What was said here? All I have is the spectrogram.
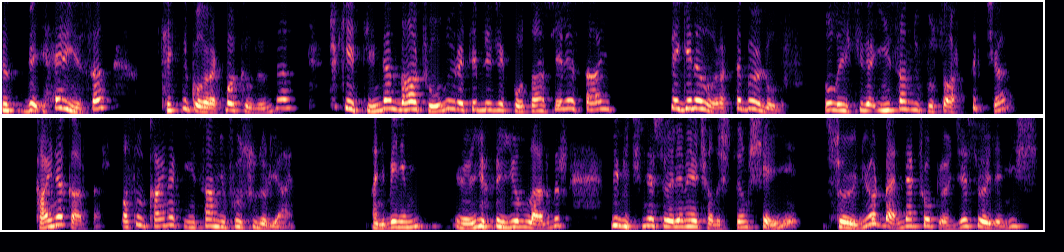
ve her insan teknik olarak bakıldığında tükettiğinden daha çoğunu üretebilecek potansiyele sahip ve genel olarak da böyle olur. Dolayısıyla insan nüfusu arttıkça kaynak artar. Asıl kaynak insan nüfusudur yani. Hani benim e, yıllardır bir biçimde söylemeye çalıştığım şeyi söylüyor. Benden çok önce söylemiş.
